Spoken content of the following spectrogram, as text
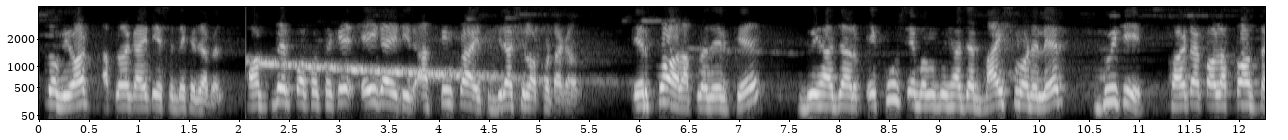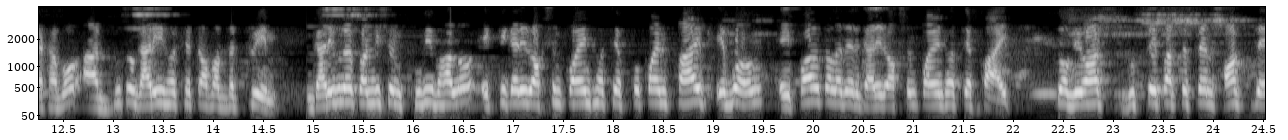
সো ভিওয়ার্স আপনারা গাড়িটি এসে দেখে যাবেন। হক্সবের পক্ষ থেকে এই গাড়িটির আস্কিং প্রাইস বিরাশি লক্ষ টাকা। এরপর আপনাদেরকে দুই হাজার একুশ এবং দুই হাজার বাইশ মডেলের দুইটি ছয়টা কলা ক্রস দেখাবো, আর দুটো গাড়ি হচ্ছে টপ অফ দ্য ট্রিম গাড়িগুলোর কন্ডিশন খুবই ভালো, একটি গাড়ির অপশন পয়েন্ট হচ্ছে ফোর পয়েন্ট ফাইভ এবং এই পার্ল কালারের গাড়ির অপশন পয়েন্ট হচ্ছে ফাইভ সো ভিউয়ার্স বুঝতেই পারতেছেন হক্স বে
